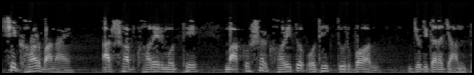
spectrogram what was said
সে ঘর বানায়, আর সব ঘরের মধ্যে মাকড়সার ঘরই তো অধিক দুর্বল, যদি তারা জানত।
